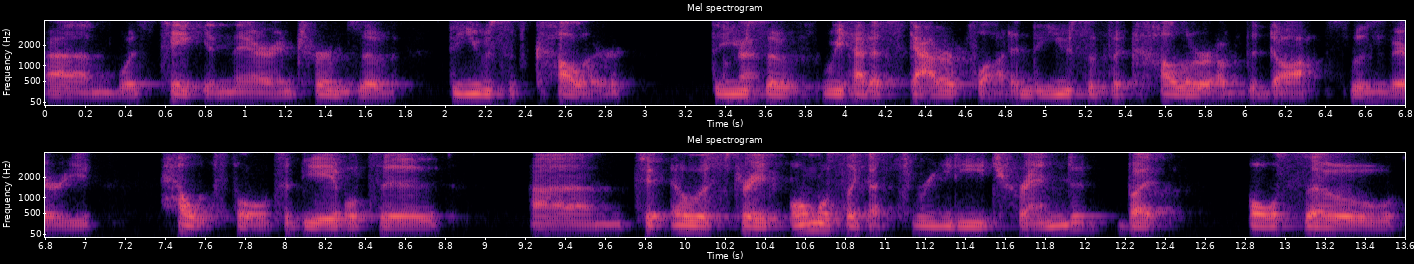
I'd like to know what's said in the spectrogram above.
um, was taken there in terms of the use of color. The Okay. use of we had a scatter plot, and the use of the color of the dots was very helpful to be able to um, to illustrate almost like a 3D trend, but also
